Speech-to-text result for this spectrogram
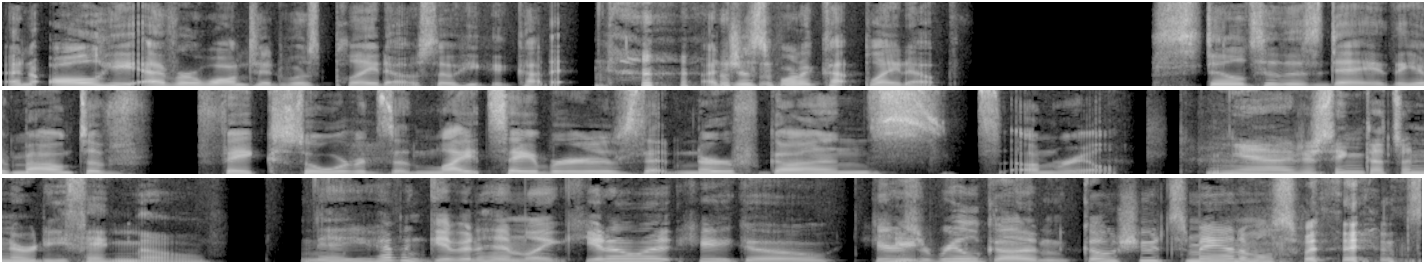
And all he ever wanted was Play Doh so he could cut it. I just want to cut Play Doh. Still to this day, the amount of fake swords and lightsabers and Nerf guns, it's unreal. Yeah, I just think that's a nerdy thing, though. Yeah, you haven't given him like, you know what? Here you go. Here's Here- a real gun. Go shoot some animals with it.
